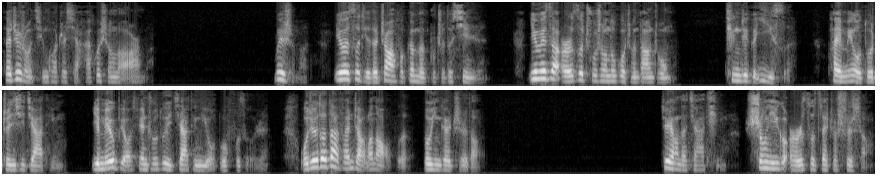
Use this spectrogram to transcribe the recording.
在这种情况之下还会生老二吗？为什么？因为自己的丈夫根本不值得信任，因为在儿子出生的过程当中，听这个意思，他也没有多珍惜家庭，也没有表现出对家庭有多负责任。我觉得，但凡长了脑子，都应该知道，这样的家庭生一个儿子在这世上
